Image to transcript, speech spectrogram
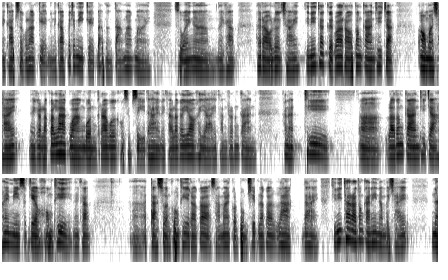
นะครับ Circular Gate เนี่ยนะครับ ก็จะมีเกตแบบต่างๆ มากมาย สวยงามนะครับ ให้เราเลือกใช้ ทีนี้ถ้าเกิดว่าเราต้องการที่จะเอามาใช้นะครับเราก็ลากวางบน GraphWorks 64ได้นะครับ แล้วก็ย่อขยายตามที่เราต้องการ ขนาดที่เราต้องการที่จะให้มีสเกลคงที่นะครับ อัตราส่วนคงที่เราก็สามารถกดปุ่มชิปแล้วก็ลากได้ ทีนี้ถ้าเราต้องการที่นำไปใช้ใน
